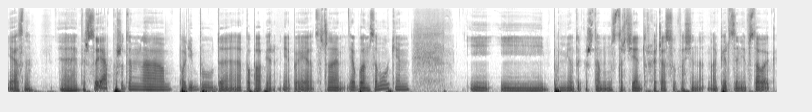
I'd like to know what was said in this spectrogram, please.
Jasne. E, Wiesz co, ja poszedłem na polibudę po papier, nie, bo ja zaczynałem, ja byłem samoukiem i, i pomimo tego, że tam straciłem trochę czasu właśnie na, na pierdzenie w stołek,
